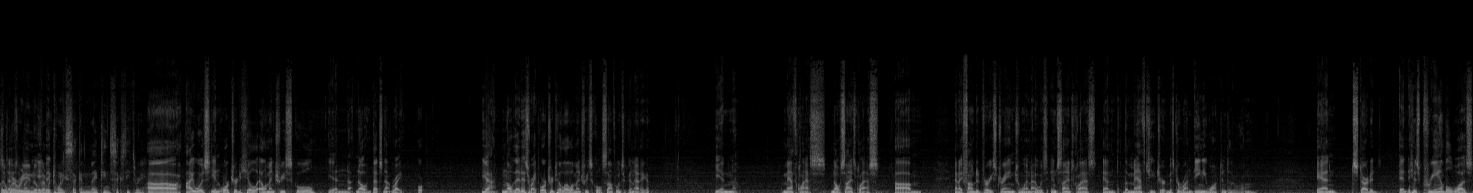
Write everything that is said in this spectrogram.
So where were you November twenty second, nineteen sixty three? Uh, I was in Orchard Hill Elementary School in uh, no, that's not right. Or yeah, no, that is right. Orchard Hill Elementary School, South Windsor, Connecticut. In math class, no science class, um, and I found it very strange when I was in science class and the math teacher, Mr. Rondini, walked into the room and started, and his preamble was,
